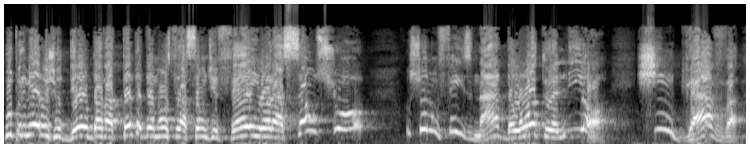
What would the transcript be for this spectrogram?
O primeiro judeu dava tanta demonstração de fé e oração, o senhor, o senhor não fez nada. O outro ali, ó, xingava,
